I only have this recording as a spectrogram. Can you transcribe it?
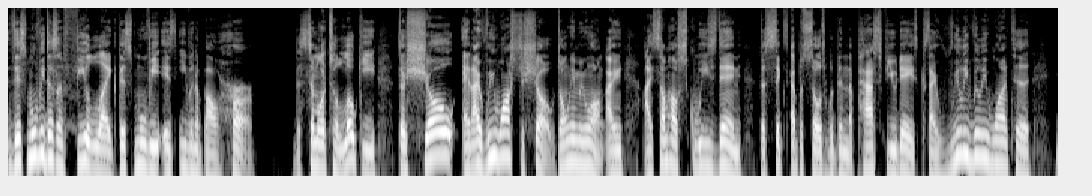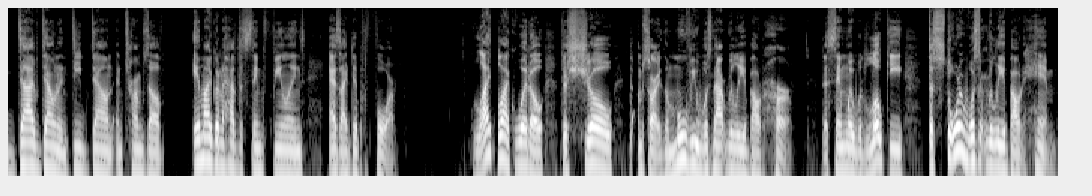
this movie doesn't feel like this movie is even about her the similar to Loki, the show, and I rewatched the show. Don't get me wrong. I I somehow squeezed in the six episodes within the past few days because I really, really wanted to dive down and deep down in terms of am I going to have the same feelings as I did before. Like Black Widow, the show, I'm sorry, the movie was not really about her. The same way with Loki, the story wasn't really about him.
